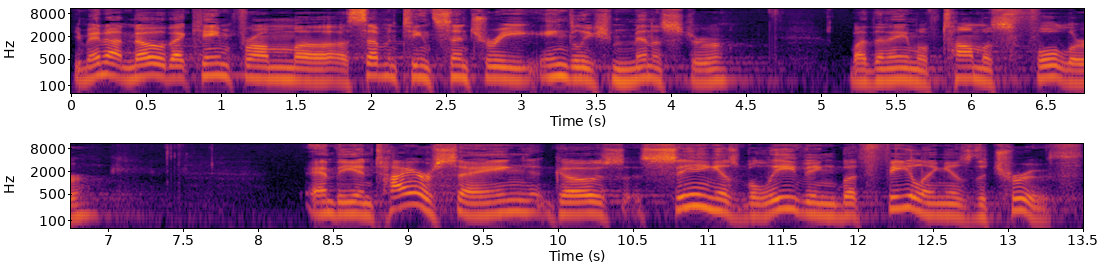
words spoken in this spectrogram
You may not know that came from uh, a 17th century English minister by the name of Thomas Fuller. And the entire saying goes, seeing is believing, but feeling is the truth.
